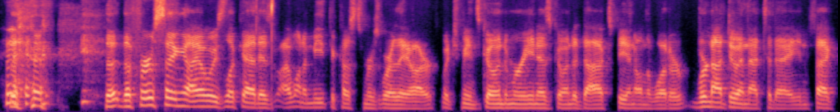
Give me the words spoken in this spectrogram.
the, the first thing I always look at is I want to meet the customers where they are, which means going to marinas, going to docks, being on the water. We're not doing that today. In fact,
